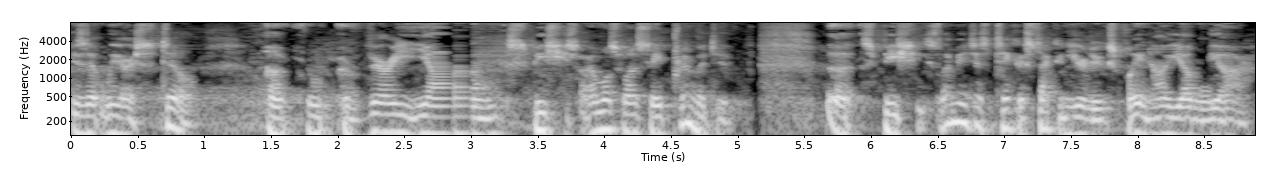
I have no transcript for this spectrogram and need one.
is that we are still a, a, very young species. I almost want to say primitive uh, species. Let me just take a second here to explain how young we are.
